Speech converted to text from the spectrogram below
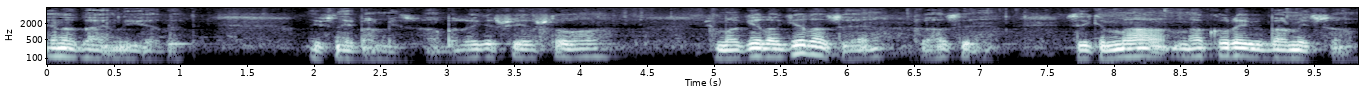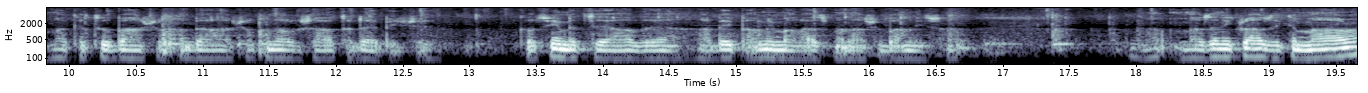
אין עדיין לילד לפני בר מצווה. ברגע שיש לו כשמגיע לגיל הזה, ואז זה, זה גמר, מה קורה בבר מצווה, מה כתוב בשולחן אורך שעת הרבי, שכותבים את זה על, הרבה פעמים על ההזמנה של בר מצווה. מה, מה זה נקרא? זה גמר,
